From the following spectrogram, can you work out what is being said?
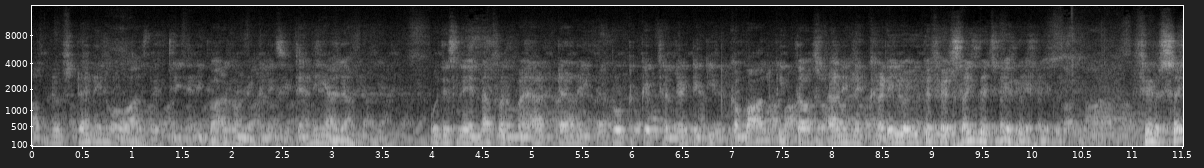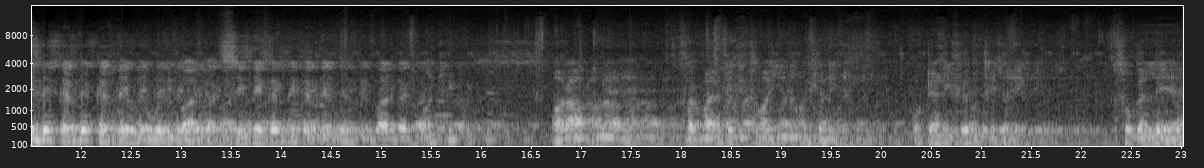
आपने उस टहनी को आवाज़ दी जी बाहर निकली सी, टहनी, आ जा। वो जिसने इन्ना फरमाया, टहनी टुट के थले डिगी, कमाल किया उस टहनी ने खड़ी हुई तो फिर सही च गिर गई फिर सजदे करते करते वो बारगाह सजदे करते करते वो बारगाह पहुँची। और आपने फरमाया कि जितों आई ना वहाँ चली जा वो टहनी फिर उत्थे चली गई। सो गल है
